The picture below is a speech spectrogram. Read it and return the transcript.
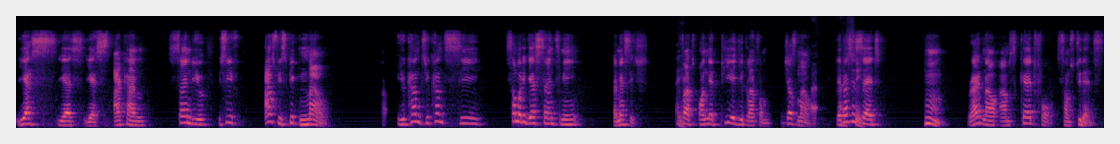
Yes, yes, yes. I can send you. You see, as we speak now, you can't you can't see. Somebody just sent me a message. In fact, on the PhD platform just now, the person said, "Hmm, right now I'm scared for some students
